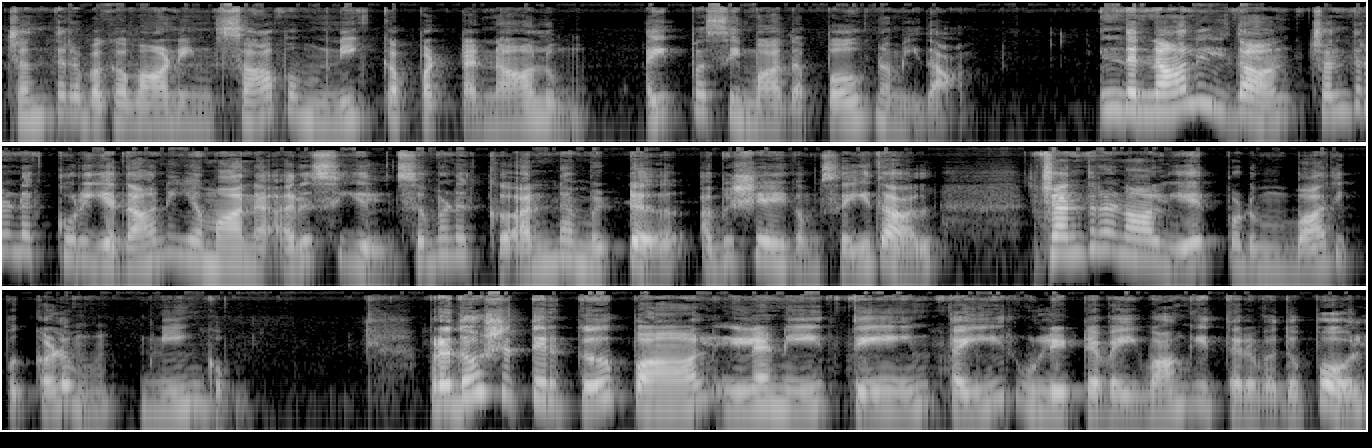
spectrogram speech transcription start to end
சந்திர பகவானின் சாபம் நீக்கப்பட்ட நாளும் ஐப்பசி மாத பௌர்ணமிதான் இந்த நாளில்தான் சந்திரனுக்குரிய தானியமான அரிசியில் சிவனுக்கு அன்னமிட்டு அபிஷேகம் செய்தால் சந்திரனால் ஏற்படும் பாதிப்புகளும் நீங்கும். பிரதோஷத்திற்கு பால் இளநீர் தேன் தயிர் உள்ளிட்டவை வாங்கி தருவது போல்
